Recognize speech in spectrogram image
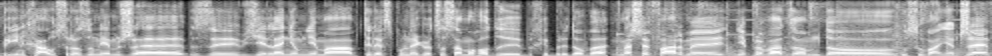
Greenhouse rozumiem, że z zielenią nie ma tyle wspólnego co samochody hybrydowe. Nasze farmy nie prowadzą do usuwania drzew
